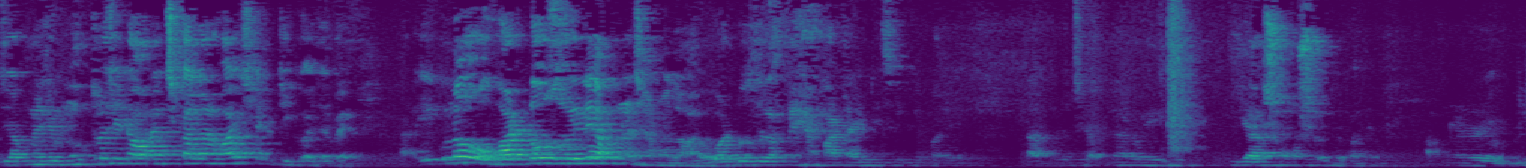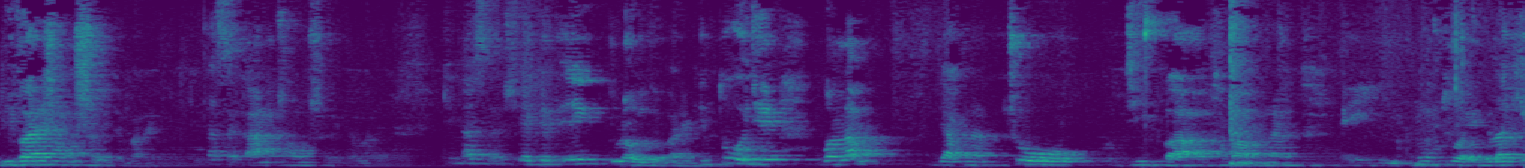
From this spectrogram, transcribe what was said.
যে আপনার যে মূত্র যেটা অরেঞ্জ কালার হয়, সেটা ঠিক হয়ে যাবে। এগুলো ওভারডোজ হইলে আপনার ঝামেলা হয়। ওভারডোজ হলে আপনার হেপাটাইটিস হতে পারে, তারপর হচ্ছে আপনার ওই ইয়ার সমস্যা হতে পারে, আপনার লিভারের সমস্যা হতে পারে, ঠিক আছে? কানের সমস্যা হতে পারে, ঠিক আছে? সেক্ষেত্রে এইগুলো হতে পারে। কিন্তু ওই যে বললাম যে আপনার চোখ, জিহ্বা অথবা আপনার এই মূত্র, এগুলা কি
